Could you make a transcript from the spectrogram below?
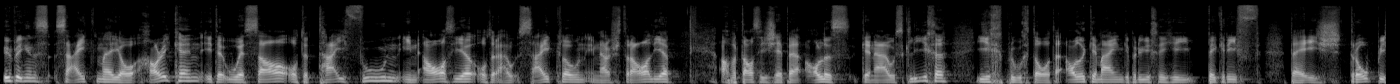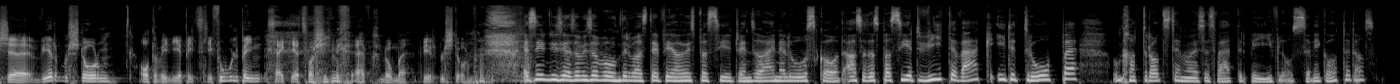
Übrigens sagt man ja Hurricane in den USA oder Typhoon in Asien oder auch Cyclone in Australien. Aber das ist eben alles genau das Gleiche. Ich brauche hier den allgemeingebräuchlichen Begriff. Der ist tropischer Wirbelsturm. Oder weil ich ein bisschen faul bin, sage ich jetzt wahrscheinlich einfach nur Wirbelsturm. Es nimmt uns ja sowieso Wunder, was da bei uns passiert, wenn so einer losgeht. Also das passiert weit weg in den Tropen und kann trotzdem unser Wetter beeinflussen. Wie geht das?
